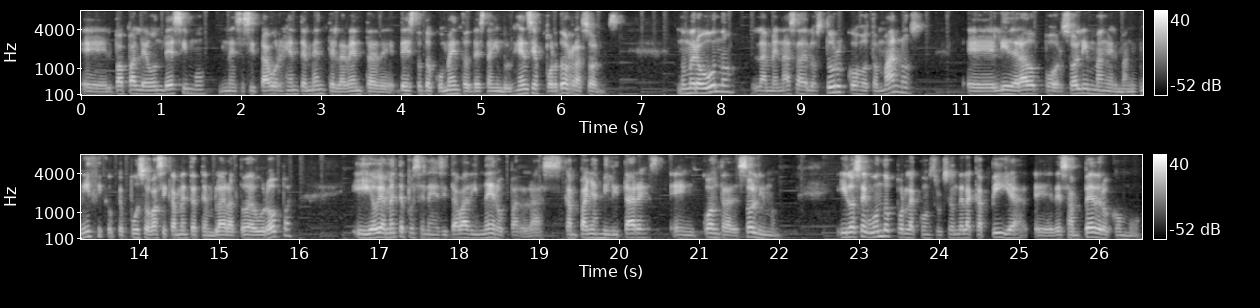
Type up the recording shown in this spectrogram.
Eh, el Papa León X necesitaba urgentemente la venta de, estos documentos, de estas indulgencias, por dos razones. Número uno, la amenaza de los turcos otomanos, eh, liderado por Soliman el Magnífico, que puso básicamente a temblar a toda Europa. Y obviamente pues se necesitaba dinero para las campañas militares en contra de Soliman y lo segundo por la construcción de la capilla eh, de San Pedro como,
